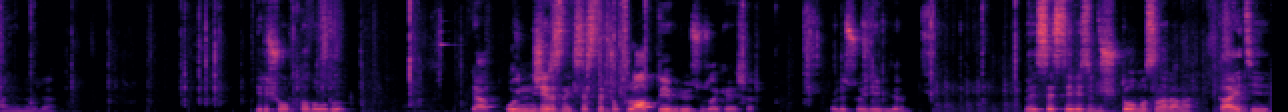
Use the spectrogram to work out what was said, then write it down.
Aynen öyle. Biri short'ta doğdu. Ya oyunun içerisindeki sesleri çok rahat duyabiliyorsunuz arkadaşlar. Öyle söyleyebilirim. Ve ses seviyesi düşükte olmasına rağmen gayet iyi.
